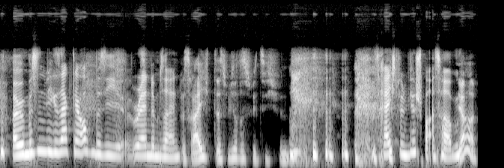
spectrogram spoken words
Weil wir müssen, wie gesagt, ja auch ein bisschen random sein. Das reicht, dass wir das witzig finden. Es reicht, wenn wir Spaß haben. ja,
